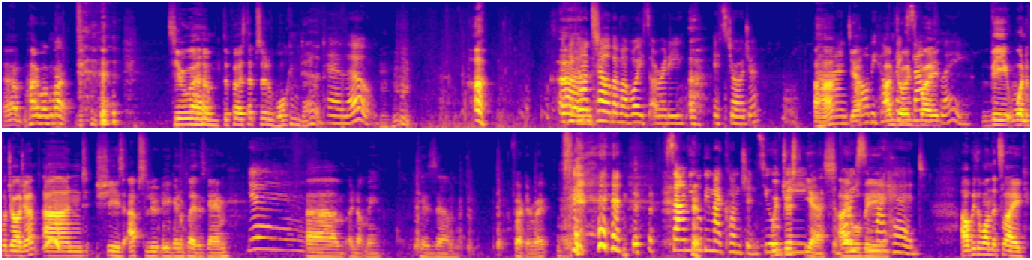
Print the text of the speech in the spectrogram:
Um, hi, welcome back to um, the first episode of Walking Dead. Hello. Mm-hmm. If you can't tell by my voice already, it's Georgia. Uh-huh, and yeah. I'll be I'm joined Sam by play. the wonderful Georgia, and she's absolutely going to play this game. Yay! Um, and not me, because um, fucking right. Sam, you will be my conscience. You will We've just- be yes, the I voice will be- in my head. I'll be the one that's like,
